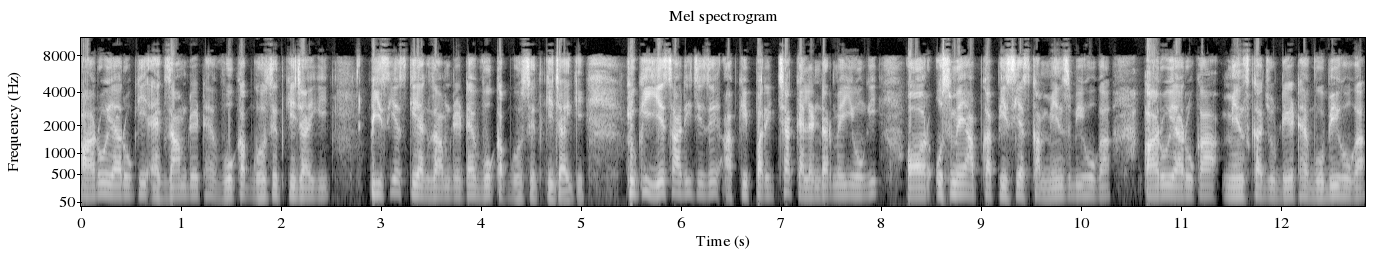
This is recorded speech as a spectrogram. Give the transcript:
आर ओ की एग्ज़ाम डेट है वो कब घोषित की जाएगी? पीसीएस की एग्ज़ाम डेट है वो कब घोषित की जाएगी? क्योंकि ये सारी चीज़ें आपकी परीक्षा कैलेंडर में ही होगी और उसमें आपका पीसीएस का मेन्स भी होगा आर ओ का मेन्स का जो डेट है वो भी होगा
